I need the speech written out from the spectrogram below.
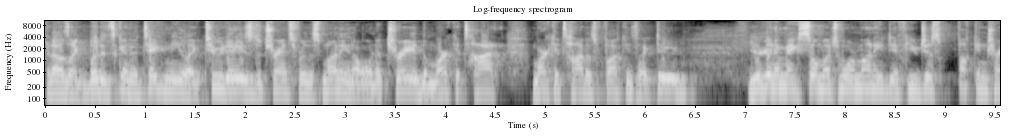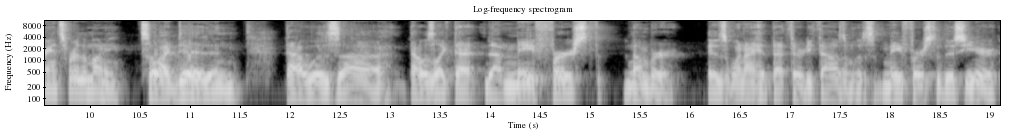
And I was like, but it's going to take me like two days to transfer this money and I want to trade. The market's hot. Market's hot as fuck. He's like, dude, you're going to make so much more money if you just fucking transfer the money. So I did. And that was, uh, that was like that, that May 1st number is when I hit that 30,000 was May 1st of this year.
